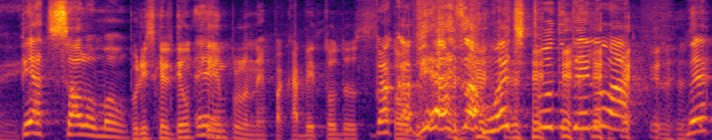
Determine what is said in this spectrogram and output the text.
Sim. perto de Salomão. Por isso que ele tem um templo, né? Pra caber todos. Pra todos. caber as amantes, tudo dele lá. né?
